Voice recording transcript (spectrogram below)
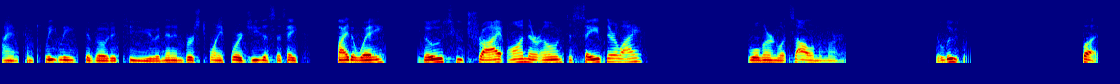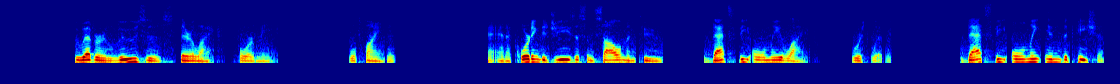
I am completely devoted to you. And then in verse 24, Jesus says, Hey, by the way, those who try on their own to save their life will learn what Solomon learned. They'll lose it. But whoever loses their life for me will find it. And according to Jesus and Solomon too, that's the only life worth living. That's the only invitation,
